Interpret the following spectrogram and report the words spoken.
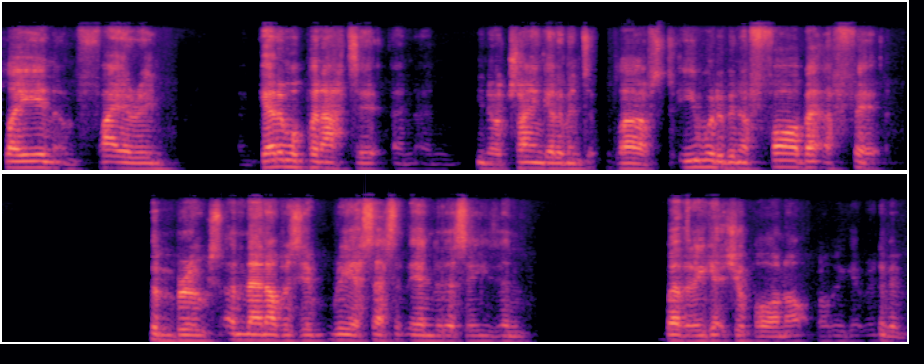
playing and firing, and get them up and at it, and, and you know try and get them into playoffs. He would have been a far better fit than Bruce, and then obviously reassess at the end of the season whether he gets up or not. Probably get rid of him.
